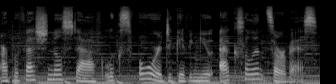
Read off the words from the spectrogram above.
Our professional staff looks forward to giving you excellent service.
